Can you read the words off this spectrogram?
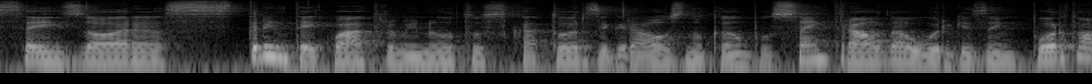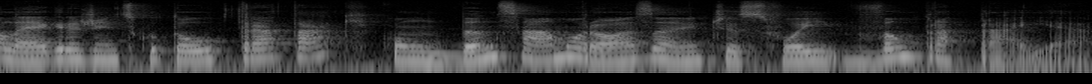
6 horas 34 minutos, 14 graus no campo central da URGS em Porto Alegre. A gente escutou o Tratac com Dança Amorosa, antes foi Vão Pra Praia.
